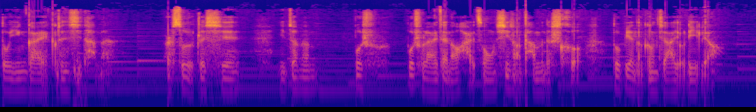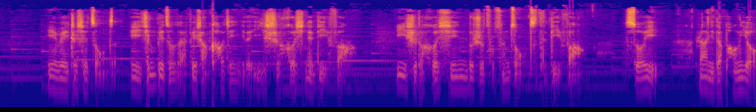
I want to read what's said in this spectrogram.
都应该珍惜他们，而所有这些，你专门播出播出来，在脑海中欣赏他们的时刻，都变得更加有力量。因为这些种子已经被种在非常靠近你的意识核心的地方，意识的核心就是储存种子的地方，所以让你的朋友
